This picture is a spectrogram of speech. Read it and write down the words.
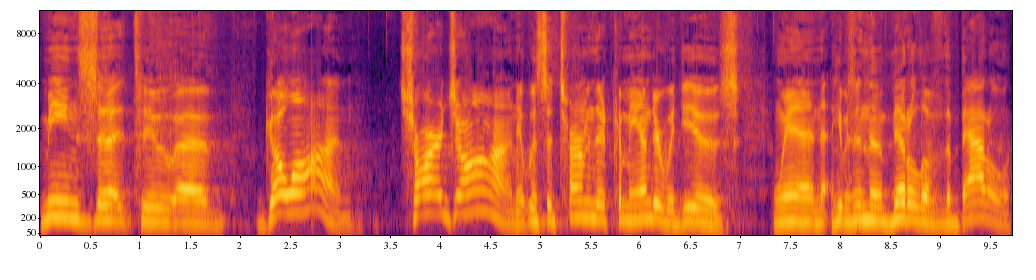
means uh, to uh, go on, charge on. It was a term that commander would use when he was in the middle of the battle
